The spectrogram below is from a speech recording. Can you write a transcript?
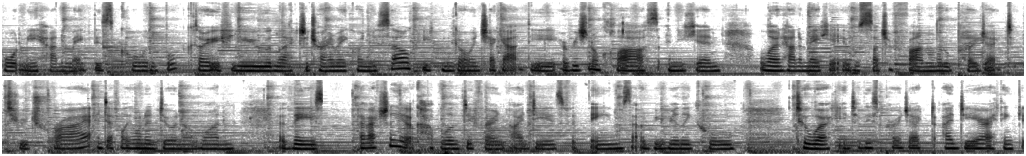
taught me how to make this cool little book. So if you would like to try and make one yourself, you can go and check out the original class and you can learn how to make it. It was such a fun little project to try. I definitely want to do another one of these. I've actually got a couple of different ideas for themes that would be really cool to work into this project idea. I think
